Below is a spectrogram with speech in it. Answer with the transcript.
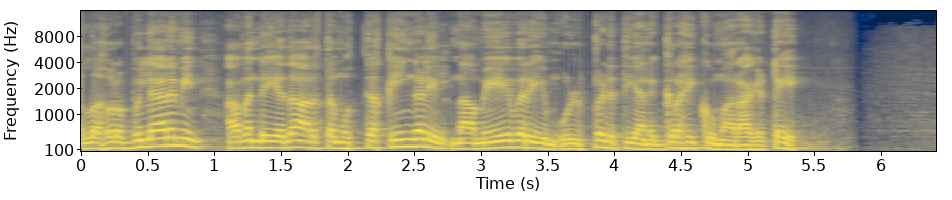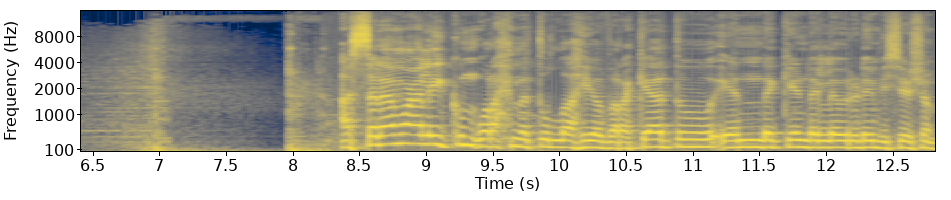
അള്ളാഹു റബ്ബുല്ലാലമീൻ അവന്റെ യഥാർത്ഥ മുത്തക്കീങ്ങളിൽ നാം ഏവരെയും ഉൾപ്പെടുത്തി അനുഗ്രഹിക്കുമാറാകട്ടെ. അസ്സലാമു അലൈക്കും വറഹമത്തല്ലാഹി വബർക്കാത്തു എന്തൊക്കെയുണ്ട് എല്ലാവരുടെയും വിശേഷം?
